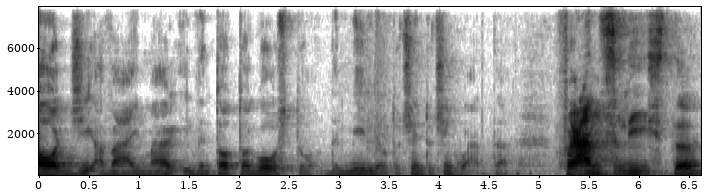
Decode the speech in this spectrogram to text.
Oggi a Weimar, il 28 agosto del 1850, Franz Liszt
